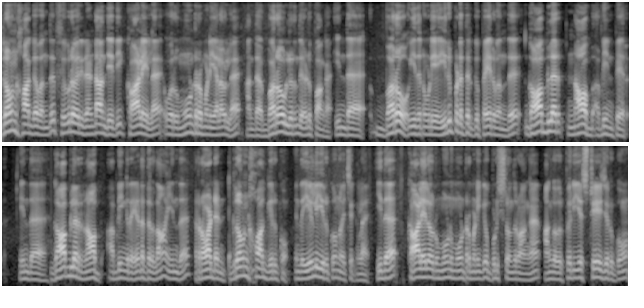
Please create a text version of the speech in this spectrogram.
கிரவுண்ட் ஹாக்கை வந்து பிப்ரவரி ரெண்டாம் தேதி காலையில் ஒரு மூன்றரை மணி அளவில் அந்த பரோவிலிருந்து எடுப்பாங்க. இந்த பரோ இதனுடைய இருப்பிடத்திற்கு பெயர் வந்து காப்லர் நாப் அப்படின்னு பேர். இந்த காப்லர் நாப் அப்படிங்கிற இடத்துல தான் இந்த ராடன்ட் கிரவுண்ட் ஹாக் இருக்கும். இந்த எலி இருக்கும்னு வச்சுக்கங்களேன். இதை காலையில் ஒரு மூணு மூன்றரை மணிக்கு பிடிச்சிட்டு வந்துருவாங்க. அங்கே ஒரு பெரிய ஸ்டேஜ் இருக்கும்.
